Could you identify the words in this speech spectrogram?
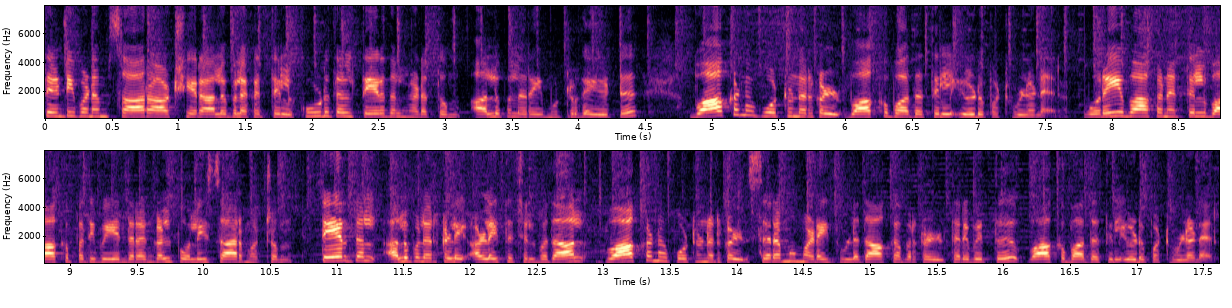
திண்டிவனம் சார் ஆட்சியர் அலுவலகத்தில் கூடுதல் தேர்தல் நடத்தும் அலுவலரை முற்றுகையிட்டு வாகன ஓட்டுநர்கள் வாக்குவாதத்தில் ஈடுபட்டுள்ளனர். ஒரே வாகனத்தில் வாக்குப்பதிவு இயந்திரங்கள் போலீசார் மற்றும் தேர்தல் அலுவலர்களை அழைத்துச் செல்வதால் வாகன ஓட்டுநர்கள் சிரமம் அடைந்துள்ளதாக அவர்கள் தெரிவித்து வாக்குவாதத்தில் ஈடுபட்டுள்ளனர்.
